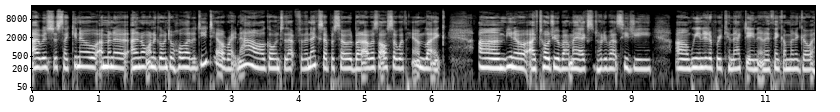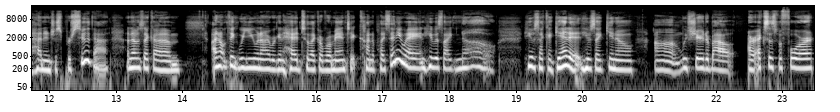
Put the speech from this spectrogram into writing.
I was just like, you know, I'm gonna, I don't want to go into a whole lot of detail right now. I'll go into that for the next episode. But I was also with him, like, um, you know, I've told you about my ex, I told you about CG. Uh, we ended up reconnecting, and I think I'm gonna go ahead and just pursue that. And I was like, um I don't think we, you and I were to head to like a romantic kind of place anyway. And he was like, no. He was like, I get it. He was like, you know, um, we've shared about our exes before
